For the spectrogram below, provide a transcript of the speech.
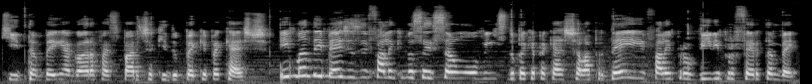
que também agora faz parte aqui do PQPcast. E mandem beijos e falem que vocês são ouvintes do PQPcast lá pro Day e falem pro Vini e pro Fer também,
